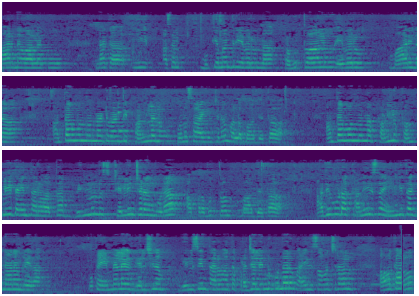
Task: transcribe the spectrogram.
మారిన వాళ్ళకు నాకు ఈ అసలు ముఖ్యమంత్రి ఎవరున్నా ప్రభుత్వాలు ఎవరు మారినా అంతకుముందు ఉన్నటువంటి పనులను కొనసాగించడం వాళ్ళ బాధ్యత. అంతకుముందు ఉన్న పనులు కంప్లీట్ అయిన తర్వాత బిల్లులు చెల్లించడం కూడా ఆ ప్రభుత్వం బాధ్యత. అది కూడా కనీస ఇంగిత జ్ఞానం లేదా ఒక ఎమ్మెల్యే గెలిచినాం. గెలిచిన తర్వాత ప్రజలు ఎన్నుకున్నారు. ఐదు సంవత్సరాలు అవకాశం.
